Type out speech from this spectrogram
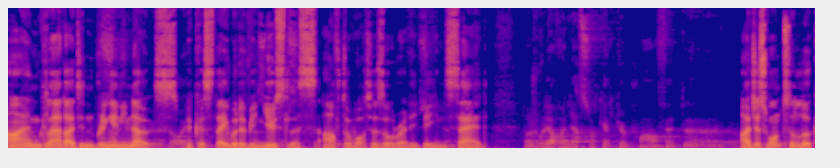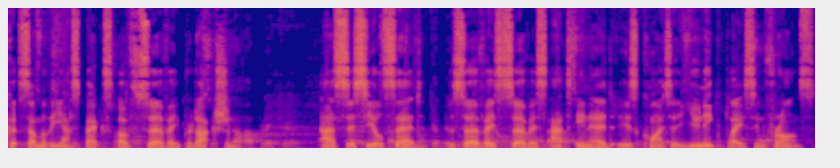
I'm glad I didn't bring any notes, because they would have been useless after what has already been said. I just want to look at some of the aspects of survey production. As Cécile said, the survey service at INED is quite a unique place in France.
